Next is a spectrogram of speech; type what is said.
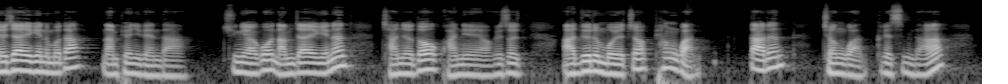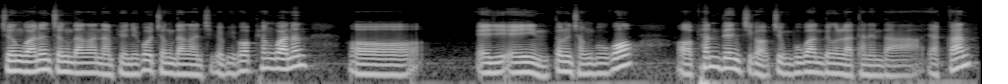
여자에게는 뭐다? 남편이 된다. 중요하고 남자에게는 자녀도 관이에요. 그래서 아들은 뭐였죠? 평관. 딸은 정관. 그랬습니다. 정관은 정당한 남편이고 정당한 직업이고 평관은 어, 애인 또는 정부고 어, 편된 직업 즉 무관 등을 나타낸다. 약간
